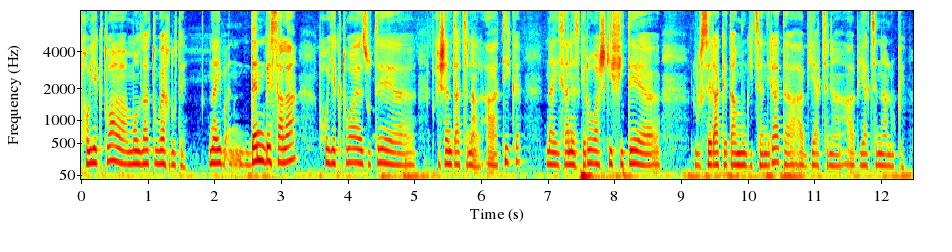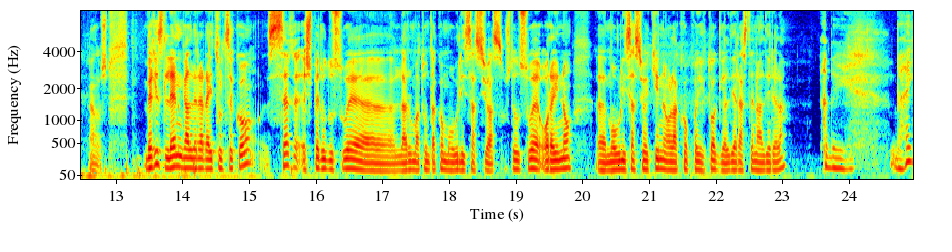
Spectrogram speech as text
proiektua moldatu behar dute. Nahi, den bezala, proiektua ez dute uh, presentatzen al. Ahatik, nahi izan ez gero, aski fite uh, luzerak eta mugitzen dira eta abiatzena, abiatzena luke. Ados. Berriz lehen galderara itzultzeko, zer esperu duzue uh, larumatuntako mobilizazioaz? Uste duzue oraino uh, mobilizazioekin olako proiektuak geldiarazten aldirela? Habe, bai,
